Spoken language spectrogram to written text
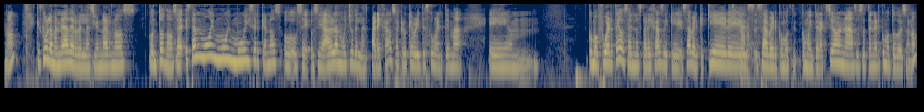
¿no? Que es como la manera de relacionarnos con todo, o sea, están muy, muy, muy cercanos o, o se, o se hablan mucho de las parejas, o sea, creo que ahorita es como el tema... em, como fuerte, o sea, en las parejas de que saber qué quieres, Claro. saber cómo, cómo interaccionas, o sea, tener como todo eso, ¿no?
